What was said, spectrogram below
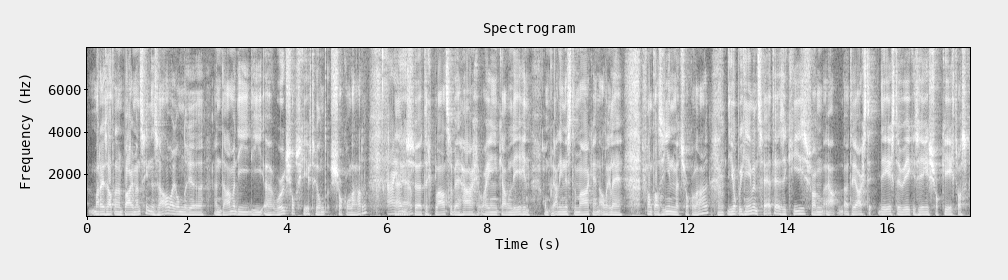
maar er zaten een paar mensen in de zaal, waaronder een dame die, die workshops geeft rond chocolade. Ah, ja. dus uh, ter plaatse bij haar, waarin je kan leren om pralines te maken en allerlei fantasieën met chocolade. Hm. Die op een gegeven moment zei tijdens de crisis van, ja, uiteraard de eerste weken zeer gechoqueerd was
